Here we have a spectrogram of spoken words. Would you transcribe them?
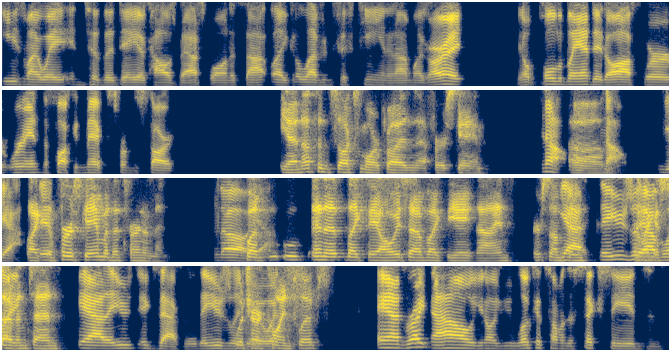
ease my way into the day of college basketball and it's not like 11 15 and I'm like, all right, you know, pull the bandit off. We're we're in the fucking mix from the start. Yeah, nothing sucks more probably than that first game. No, um, no, yeah, like the first game of the tournament. No, but yeah. and it, like they always have like the eight nine or something. Yeah, they usually like have a seven ten. Yeah, they exactly they usually which are coin flips. And right now, you know, you look at some of the six seeds,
